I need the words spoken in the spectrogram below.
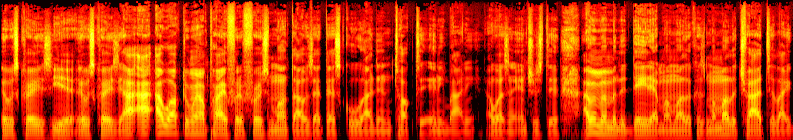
It was crazy. Yeah. It was crazy. I, I I walked around probably for the first month I was at that school. I didn't talk to anybody. I wasn't interested. I remember the day that my mother, because my mother tried to like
